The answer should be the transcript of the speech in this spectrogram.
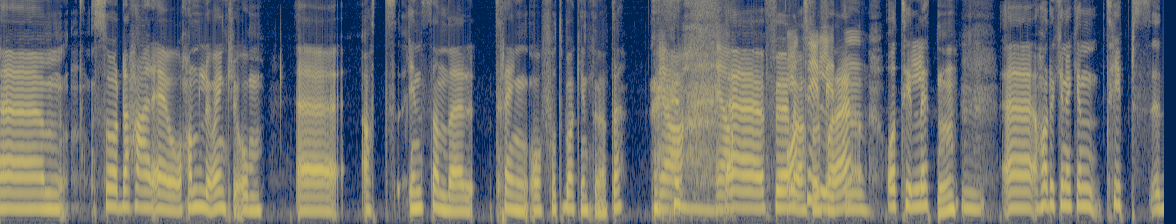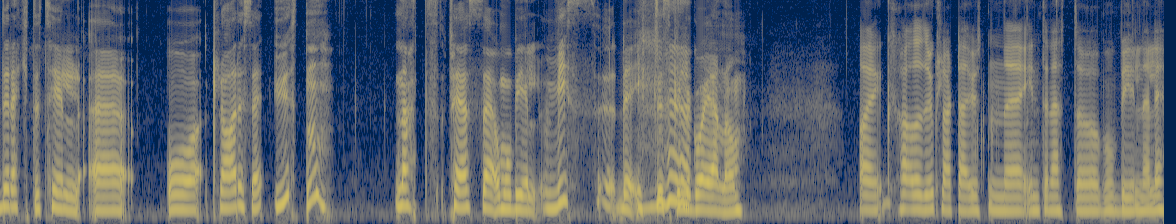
Um, så det her er jo, handler jo egentlig om eh, at innsender trenger å få tilbake internettet. ja. Ja. Eh, Og tilliten. Og tilliten. Mm. har du ikke noen tips direkte til eh, å klare seg uten nett, PC og mobil, hvis det ikke skulle gå igjennom? Oi, hadde du klart deg uten internett og mobil, Nelly?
